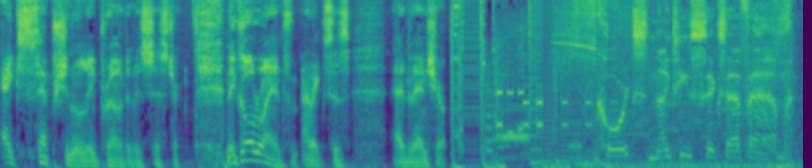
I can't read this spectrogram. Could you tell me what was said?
exceptionally proud of his sister. Nicole Ryan from Alex's Adventure. Corks 96 FM.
